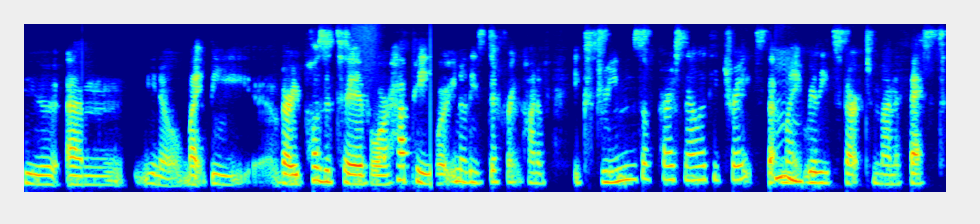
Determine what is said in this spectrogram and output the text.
who um, you know might be very positive or happy or you know these different kind of extremes of personality traits that mm. might really start to manifest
